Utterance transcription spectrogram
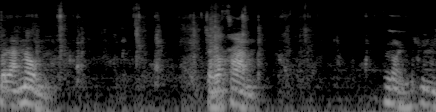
ปลาร้า นนมแต่ว่าคามอร่อยอืม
